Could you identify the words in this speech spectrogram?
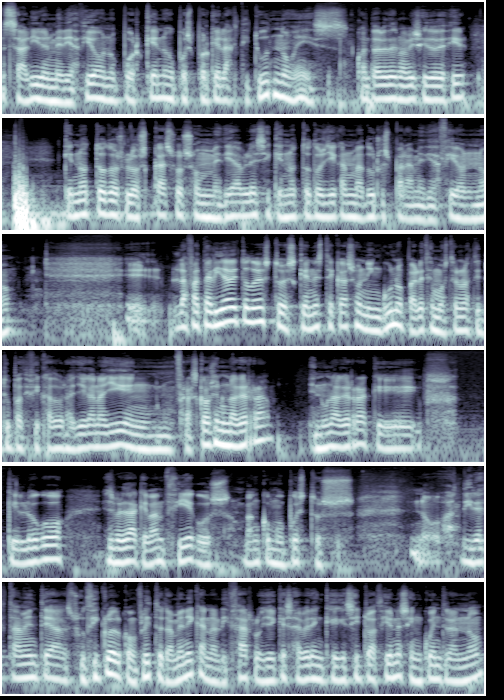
salir en mediación o por qué no? Pues porque la actitud no es. ¿Cuántas veces me habéis oído decir que no todos los casos son mediables y que no todos llegan maduros para mediación, ¿no? Eh, la fatalidad de todo esto es que en este caso ninguno parece mostrar una actitud pacificadora. Llegan allí enfrascados en una guerra, en una guerra que, que luego es verdad que van ciegos, van como puestos no directamente a su ciclo del conflicto. También hay que analizarlo y hay que saber en qué situaciones se encuentran, ¿no?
